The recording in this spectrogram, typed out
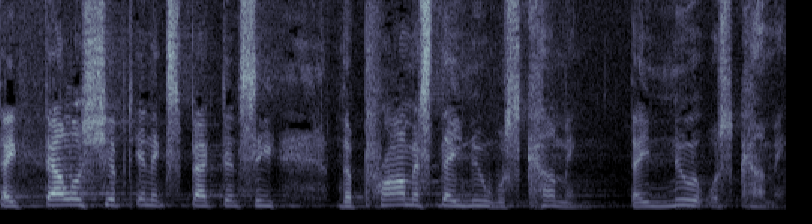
They fellowshipped in expectancy. The promise they knew was coming. They knew it was coming.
